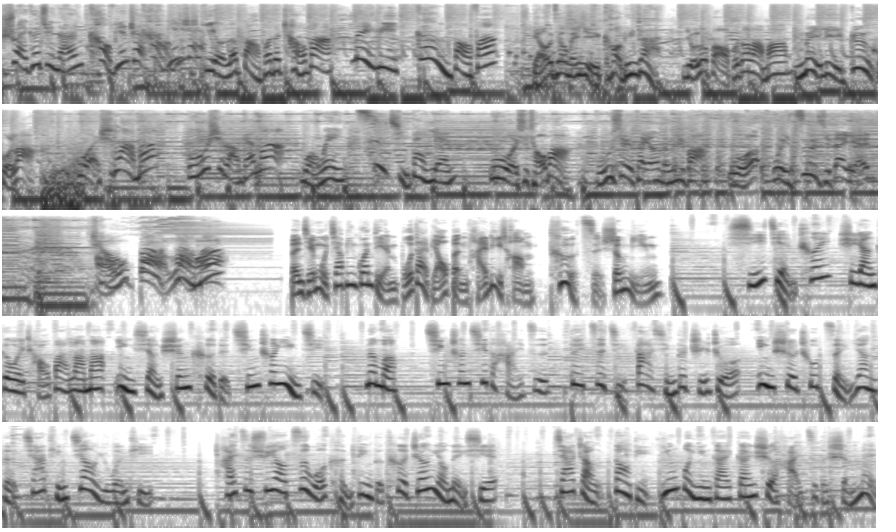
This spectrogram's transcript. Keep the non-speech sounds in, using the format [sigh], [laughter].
帅哥俊男靠边站，有了宝宝的潮爸魅力更爆发。窈窕美女靠边站，有了宝宝的辣妈魅力更火辣。我是辣妈，不是老干妈，我为自己代言。我是潮爸，不是太阳能浴霸，我为自己代言。潮爸辣妈。本节目嘉宾观点不代表本台立场，特此声明。洗剪吹是让各位潮爸辣妈印象深刻的青春印记。那么，青春期的孩子对自己发型的执着，映射出怎样的家庭教育问题？孩子需要自我肯定的特征有哪些？家长到底应不应该干涉孩子的审美？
